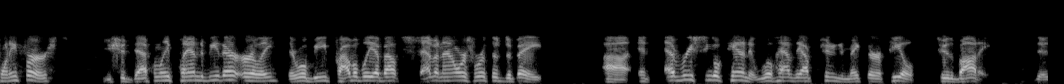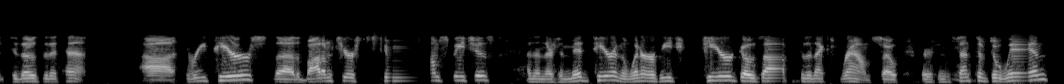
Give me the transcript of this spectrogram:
21st. You should definitely plan to be there early. There will be probably about seven hours worth of debate, uh, and every single candidate will have the opportunity to make their appeal to the body, to, to those that attend. Uh, three tiers. The, the bottom tier is two speeches, and then there's a mid tier, and the winner of each tier goes up to the next round. So there's incentive to win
